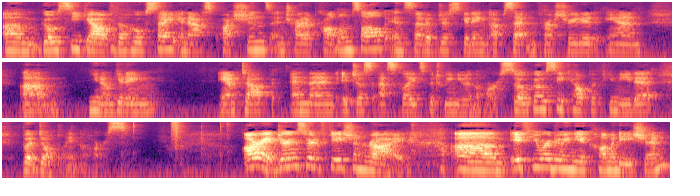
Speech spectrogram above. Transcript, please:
um, go seek out the host site and ask questions and try to problem solve instead of just getting upset and frustrated and um, you know getting amped up and then it just escalates between you and the horse. So go seek help if you need it, but don't blame the horse. All right, during certification ride, um, if you are doing the accommodation,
